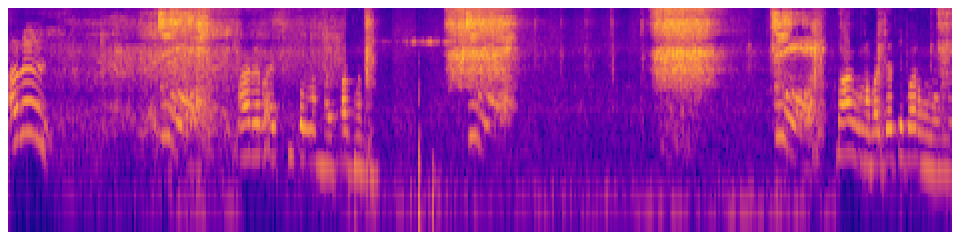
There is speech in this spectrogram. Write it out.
আরে! আরে ভাই কি করলাম ভাই? পাগলাম পারব না ভাই, যেতে পারব না আমি।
